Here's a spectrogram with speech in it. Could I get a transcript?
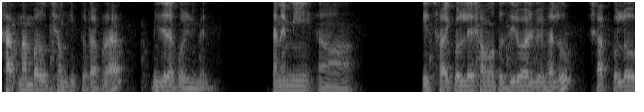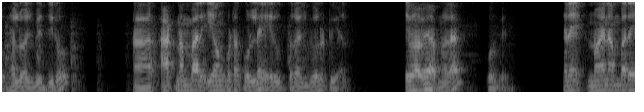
সাত নাম্বার অতি সংক্ষিপ্তটা আপনারা নিজেরা করে নেবেন। এখানে আমি এই ছয় করলে সম্ভবত জিরো আসবে ভ্যালু সাত করলেও ভ্যালু আসবে জিরো, আর আট নাম্বার এই অঙ্কটা করলে এর উত্তর আসবে হলো টুয়েলভ এভাবে আপনারা করবেন। এখানে নয় নাম্বারে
